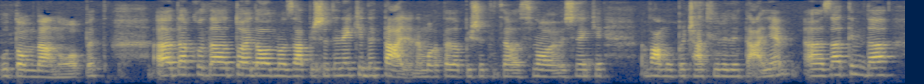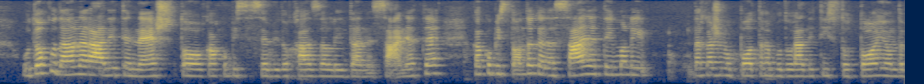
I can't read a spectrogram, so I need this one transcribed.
u tom danu opet. A, tako da to je da odmah zapišete neke detalje, ne morate da pišete cele snove, već neke vam upečatljive detalje. A, zatim da u toku dana radite nešto kako biste sebi dokazali da ne sanjate, kako biste onda kada sanjate imali da kažemo potrebu da uradite isto to i onda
